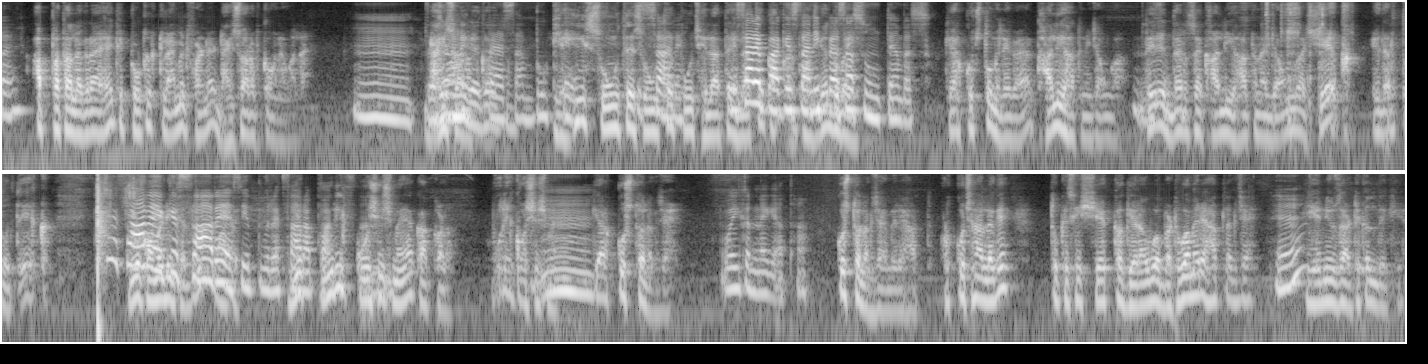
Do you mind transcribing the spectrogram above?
है। अब पता लग रहा है कि टोटल क्लाइमेट फंड है ढाई सौ अरब का होने वाला है। हम्म यही सूंघते ये सूंघते पूछ हिलाते ये सारे पाकिस्तानी पैसा सूंघते हैं बस। यार कुछ तो मिलेगा यार खाली हाथ नहीं जाऊँगा। तेरे दर से खाली हाथ ना जाऊँगा शेख इधर तो देख। सारे के है सारे ऐसे पूरे सारा पूरी कोशिश में है काकड़ पूरी कोशिश में। कि यार कुछ तो लग जाए। वही करने गया था। कुछ तो लग जाए मेरे हाथ। और कुछ ना लगे तो किसी शेख का गिरा हुआ बटुआ मेरे हाथ लग जाए। ये न्यूज़ आर्टिकल देखिए।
